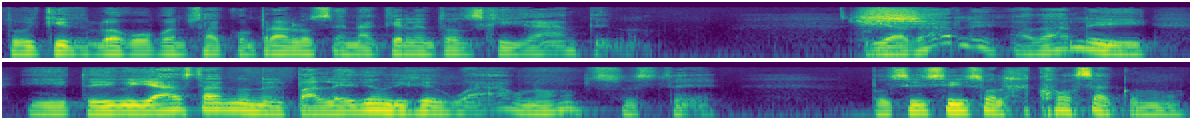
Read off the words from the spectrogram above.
Tuve que ir luego, bueno, a comprarlos en aquel entonces gigante, ¿no? y a darle, a darle. Y, y te digo, ya estando en el Palladium dije, wow, ¿no? Pues, este, pues sí se hizo la cosa como,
